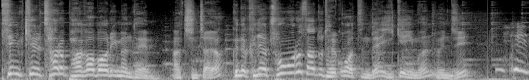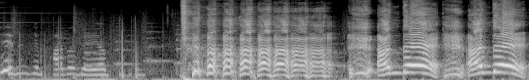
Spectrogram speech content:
팀킬 차로 박아버리면 됨 아 진짜요? 근데 그냥 총으로 쏴도 될 것 같은데 이 게임은? 왠지? 팀킬 되는지 봐도 돼요. 안돼! 안돼!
